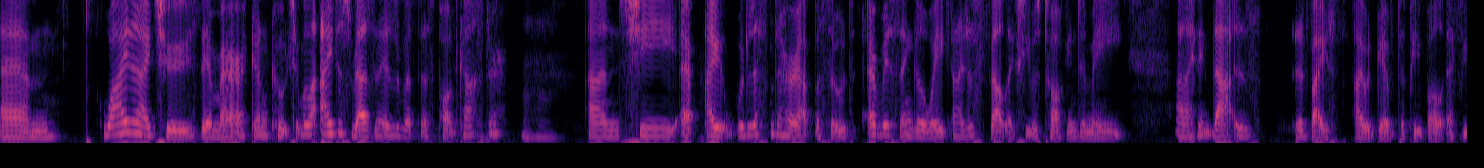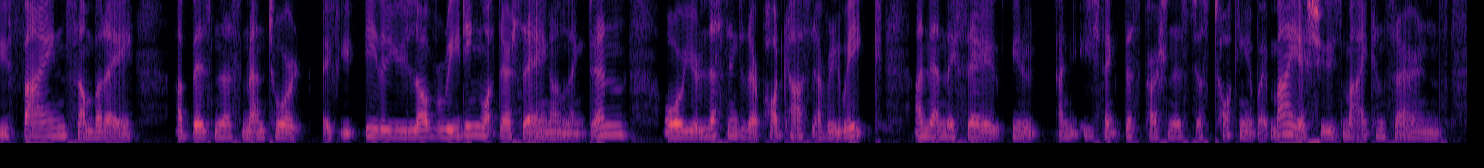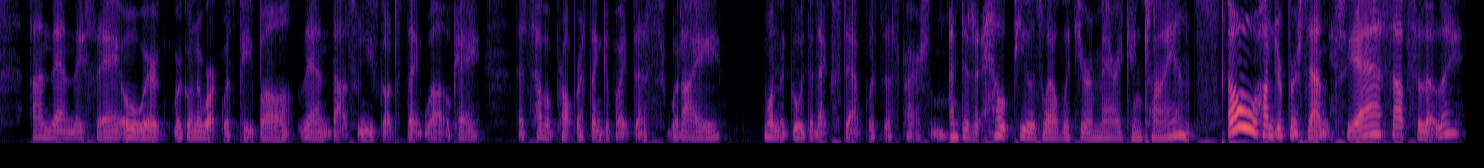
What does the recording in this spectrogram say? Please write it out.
Um, why did I choose the American coaching? Well, I just resonated with this podcaster. Mm-hmm and she i would listen to her episodes every single week and i just felt like she was talking to me and i think that is advice i would give to people if you find somebody a business mentor if you either you love reading what they're saying on linkedin or you're listening to their podcast every week and then they say you know and you think this person is just talking about my issues my concerns and then they say oh we're, we're going to work with people then that's when you've got to think well okay let's have a proper think about this. Would I want to go the next step with this person? And did it help you as well with your American clients? Oh, 100%. Yes, absolutely.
